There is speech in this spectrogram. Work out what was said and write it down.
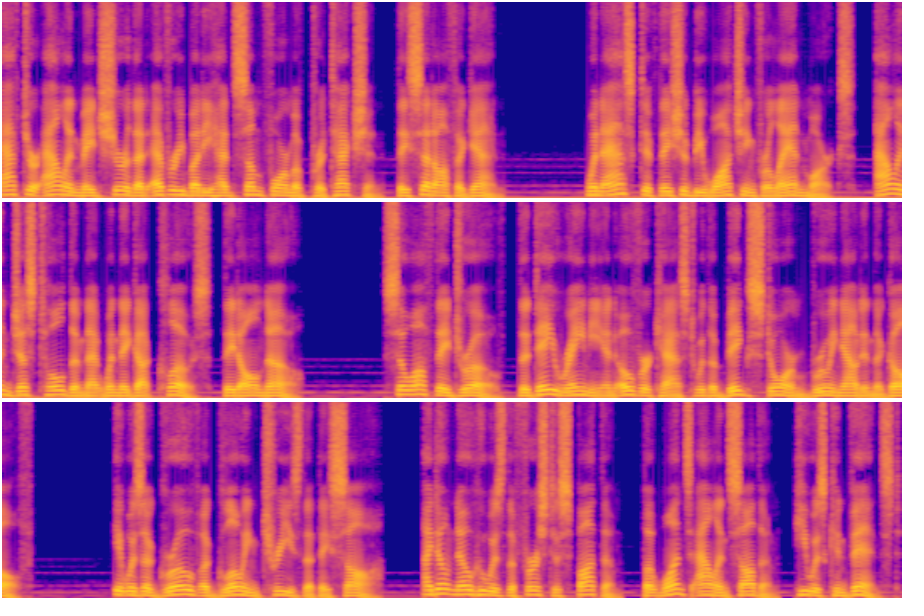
After Alan made sure that everybody had some form of protection, they set off again. When asked if they should be watching for landmarks, Alan just told them that when they got close, they'd all know. So off they drove, the day rainy and overcast with a big storm brewing out in the Gulf. It was a grove of glowing trees that they saw. I don't know who was the first to spot them, but once Alan saw them, he was convinced.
